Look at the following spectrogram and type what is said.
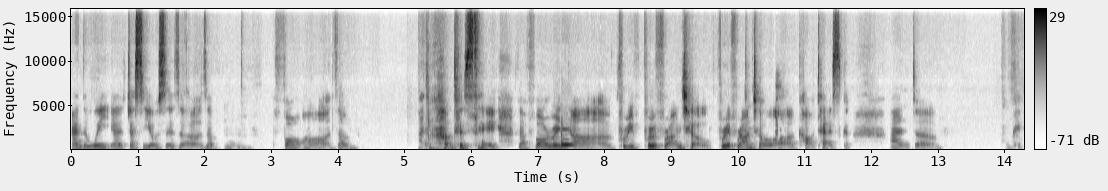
and we uh, just use the the um, for uh, the I don't know how to say the foreign uh, pre prefrontal prefrontal uh, cortex and uh, okay.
